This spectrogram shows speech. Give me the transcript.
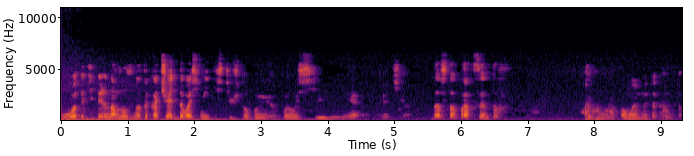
Вот, и теперь нам нужно докачать до 80, чтобы было сильнее до 100%. По-моему, это круто.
